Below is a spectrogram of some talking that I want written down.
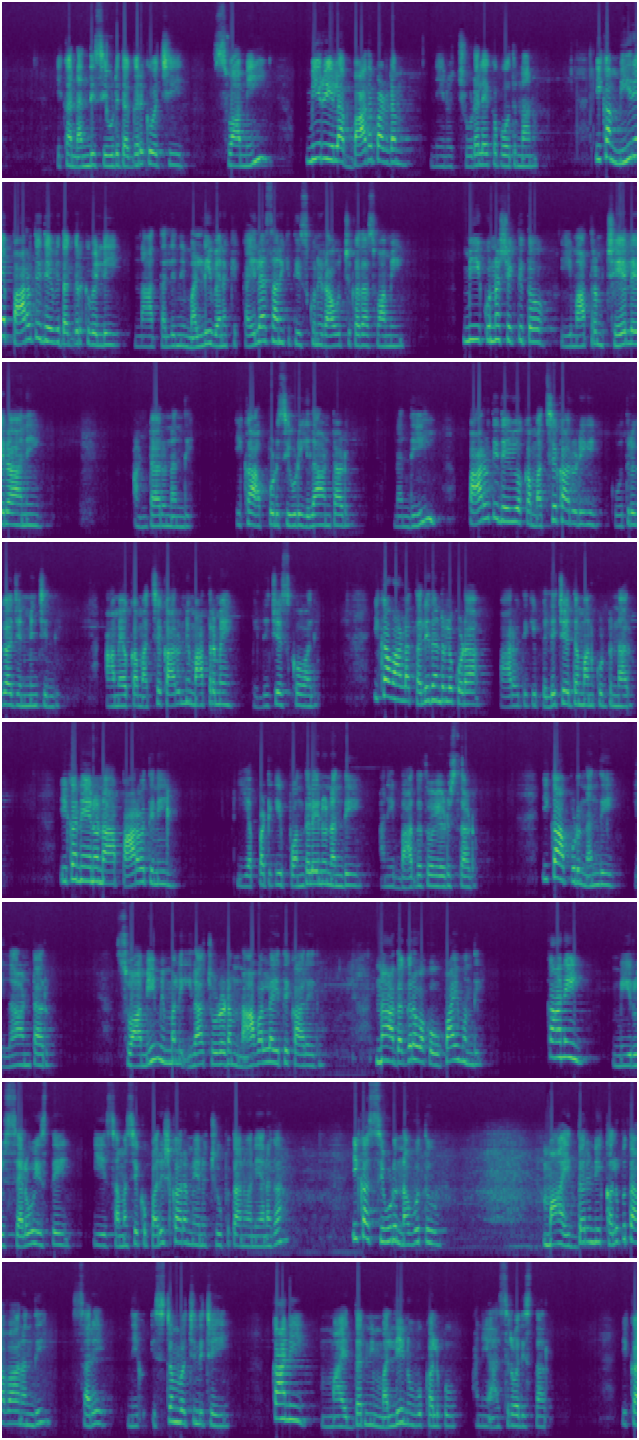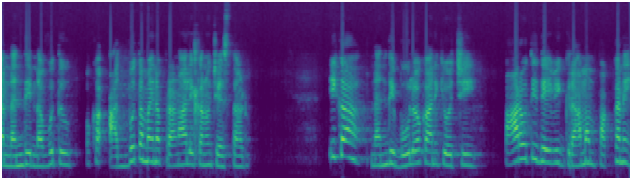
ఇక నంది శివుడి దగ్గరకు వచ్చి స్వామి మీరు ఇలా బాధపడడం నేను చూడలేకపోతున్నాను. ఇక మీరే పార్వతీదేవి దగ్గరకు వెళ్ళి నా తల్లిని మళ్ళీ వెనక్కి కైలాసానికి తీసుకుని రావచ్చు కదా స్వామి? మీకున్న శక్తితో ఈ మాత్రం చేయలేరా అని అంటారు నంది. ఇక అప్పుడు శివుడు ఇలా అంటాడు. నంది పార్వతీదేవి ఒక మత్స్యకారుడి కూతురుగా జన్మించింది. ఆమె యొక్క మత్స్యకారుణ్ణి మాత్రమే పెళ్ళి చేసుకోవాలి. ఇక వాళ్ళ తల్లిదండ్రులు కూడా పార్వతికి పెళ్ళి చేద్దాం అనుకుంటున్నారు. ఇక నేను నా పార్వతిని ఎప్పటికీ పొందలేను నంది అని బాధతో ఏడుస్తాడు. ఇక అప్పుడు నంది ఇలా అంటారు. స్వామి మిమ్మల్ని ఇలా చూడడం నా వల్ల అయితే కాలేదు. నా దగ్గర ఒక ఉపాయం ఉంది. కానీ మీరు సెలవు ఇస్తే ఈ సమస్యకు పరిష్కారం నేను చూపుతాను అని అనగా ఇక శివుడు నవ్వుతూ మా ఇద్దరిని కలుపుతావా నంది? సరే నీకు ఇష్టం వచ్చింది చెయ్యి. కానీ మా ఇద్దరిని మళ్ళీ నువ్వు కలుపు అని ఆశీర్వదిస్తారు. ఇక నంది నవ్వుతూ ఒక అద్భుతమైన ప్రణాళికను చేస్తాడు. ఇక నంది భూలోకానికి వచ్చి పార్వతీదేవి గ్రామం పక్కనే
